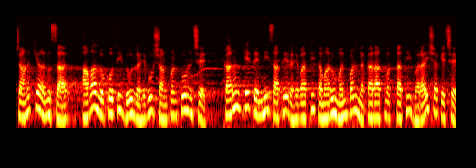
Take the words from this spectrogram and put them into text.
ચાણક્ય અનુસાર, આવા લોકોથી દૂર રહેવું શાણપણપૂર્ણ છે, કારણ કે તેમની સાથે રહેવાથી તમારું મન પણ નકારાત્મકતાથી ભરાઈ શકે છે.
